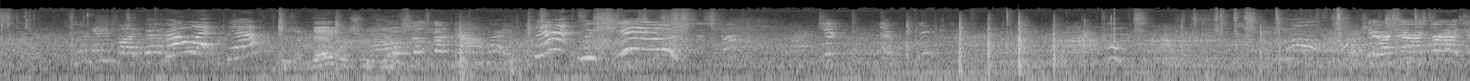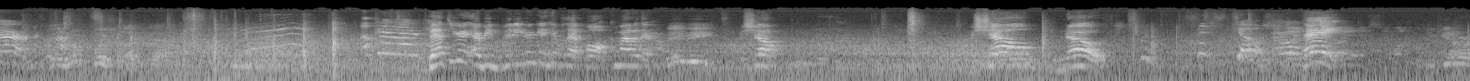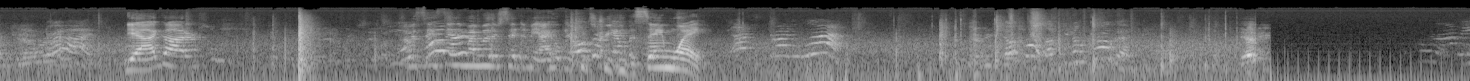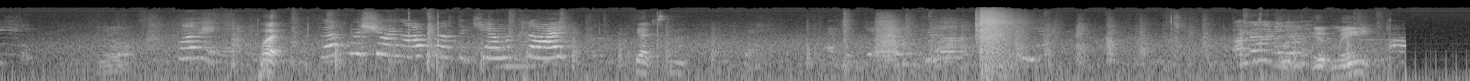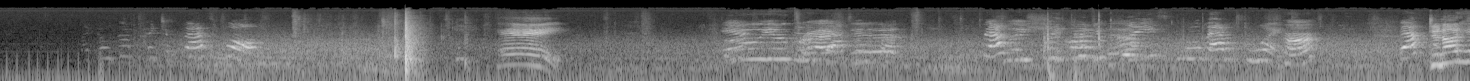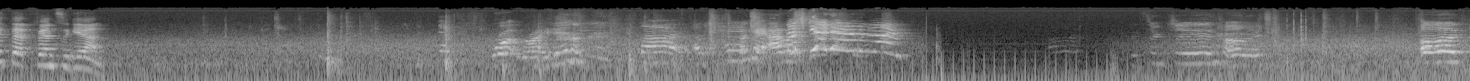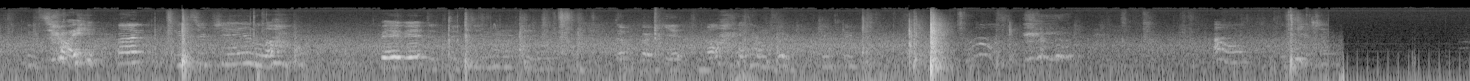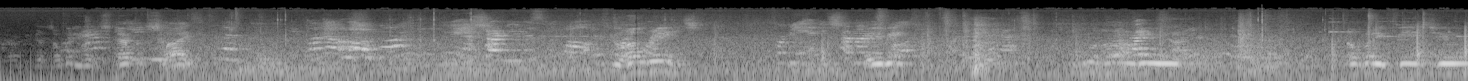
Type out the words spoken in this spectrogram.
Your name, my bed. Throw it, Beth. She was a nag when she was young. Michelle's got it down the way. Beth, Michelle. Sister. Get there. Get. Here, right there, right there. Okay. Beth, you're, I mean, Vinny, you're gonna get hit with that ball. Come out of there. Baby. Michelle. Michelle, no. Michelle. Hey. You get her on camera? Go ahead. Yeah, I got her. I would say something my mother said to me. I hope your kids treat you the same way. Fence again. baby. Nobody feeds you.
